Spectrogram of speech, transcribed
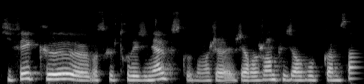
qui fait que, euh, ce que je trouvais génial, parce que bon, j'ai rejoint plusieurs groupes comme ça,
